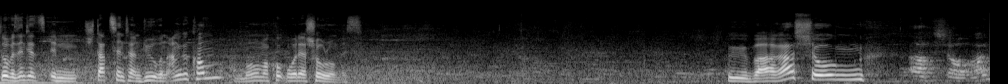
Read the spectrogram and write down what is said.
So, wir sind jetzt im Stadtcenter in Düren angekommen. Wollen wir mal gucken, wo der Showroom ist. Überraschung! Ach, schau an.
